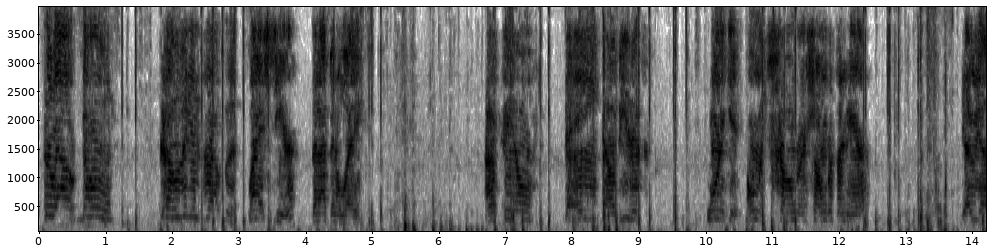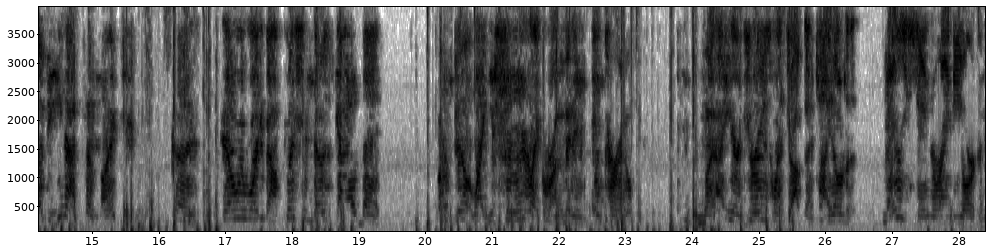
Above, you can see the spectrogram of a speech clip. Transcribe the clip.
throughout the whole COVID and throughout the last year that I've been away. I feel that AEW is going to get only stronger and stronger from here. WWE not so much because they're only worried about pushing those guys that are built like machines, like Roman and, and Drew. But I hear Drew's going to drop that title to very soon to Randy Orton.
